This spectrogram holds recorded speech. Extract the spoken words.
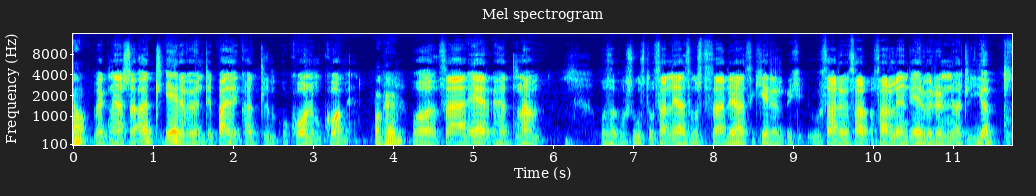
Já. vegna þess að öll erum við undir bæði köllum og konum komin. Ok, og það er hérna og, og, og, og þannig að þú veist að hér er, og þar, þar, þar alvegandi erum við rauninni öll jöfn.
